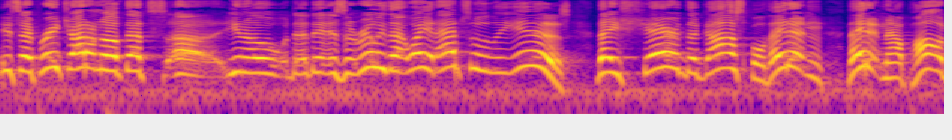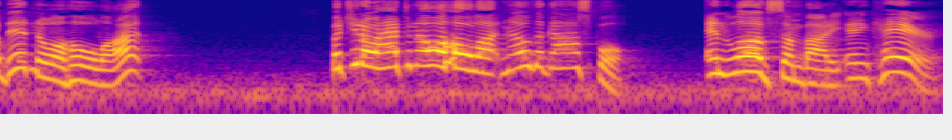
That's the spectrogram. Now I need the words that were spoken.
You say, Preacher, I don't know if that's, uh, you know, is it really that way? It absolutely is. They shared the gospel. They didn't, they didn't. Now, Paul did know a whole lot. But you don't have to know a whole lot. Know the gospel and love somebody and care.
